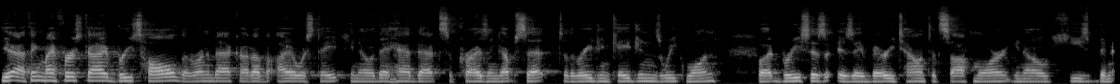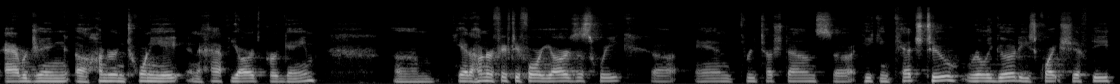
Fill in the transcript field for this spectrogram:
Yeah, I think my first guy, Breece Hall, the running back out of Iowa State. You know, they had that surprising upset to the Raging Cajuns week one. But Breece is, is a very talented sophomore. You know, he's been averaging 128 and a half yards per game. Um, he had 154 yards this week uh, and three touchdowns. Uh, he can catch too, really good. He's quite shifty,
